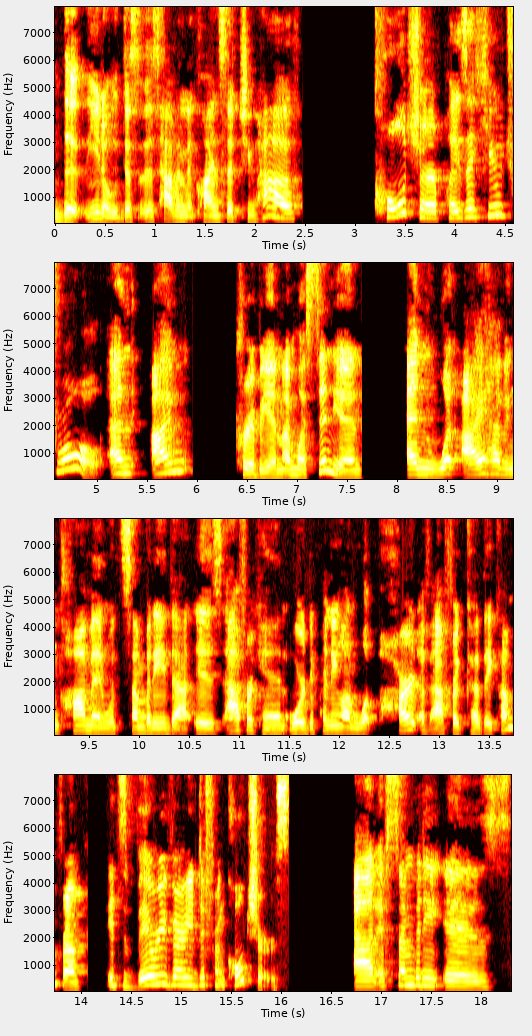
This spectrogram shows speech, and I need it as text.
the, you know, just as having the clients that you have, culture plays a huge role. And I'm Caribbean, I'm West Indian, and what I have in common with somebody that is African, or depending on what part of Africa they come from, it's very, very different cultures. And if somebody is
